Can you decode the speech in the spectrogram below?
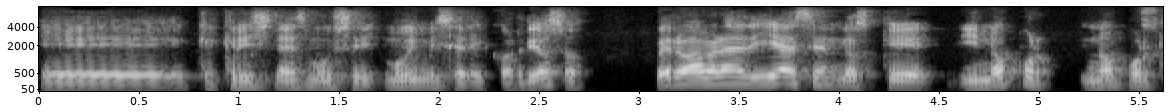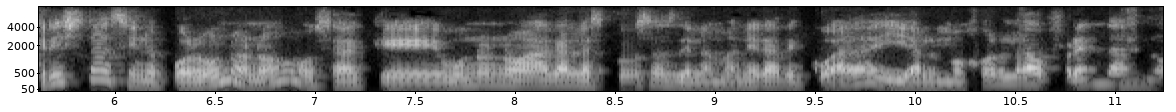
eh, que Krishna es muy, muy misericordioso pero habrá días en los que, y no por, no por Krishna, sino por uno, ¿no? O sea, que uno no haga las cosas de la manera adecuada y a lo mejor la ofrenda no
